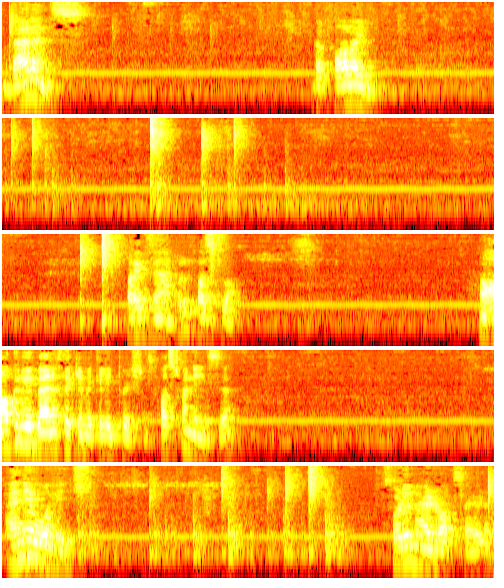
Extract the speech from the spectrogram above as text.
Balance the following For example, first one. Now, how can we balance the chemical equations? First one is NaOH, sodium hydroxide,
